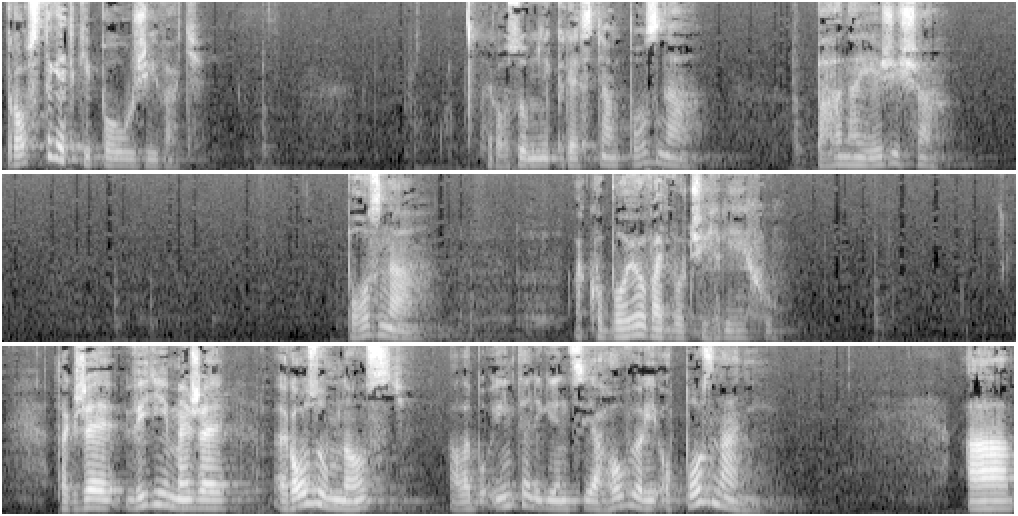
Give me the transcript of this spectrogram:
prostriedky používať. Rozumný kresťan pozná pána Ježiša. Pozná, ako bojovať voči hriechu. Takže vidíme, že rozumnosť alebo inteligencia hovorí o poznaní. A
